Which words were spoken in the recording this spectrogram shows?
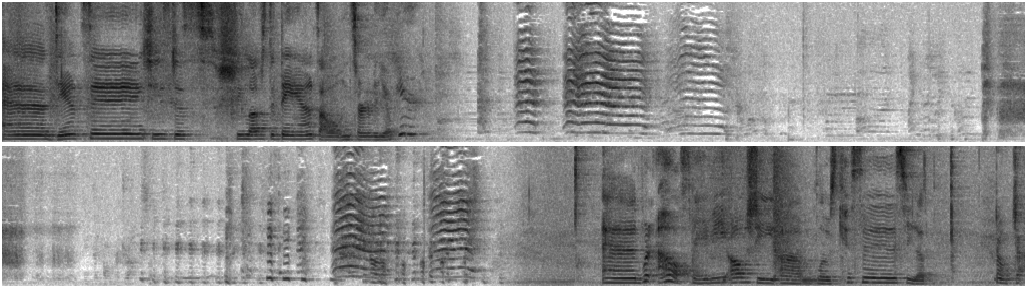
And dancing, she's just, she loves to dance. I will insert a video here. And what else, baby? Oh, she um, blows kisses. She does, don't ya?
